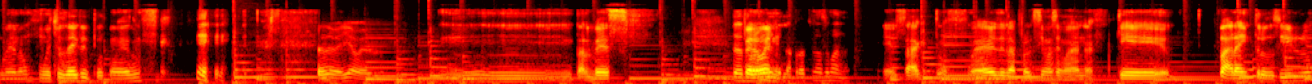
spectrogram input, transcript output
Bueno, muchos éxitos con eso. Yo debería verlo tal vez. Pero bueno. La próxima semana. Exacto, voy a ver de la próxima semana. Que para introducirlo,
